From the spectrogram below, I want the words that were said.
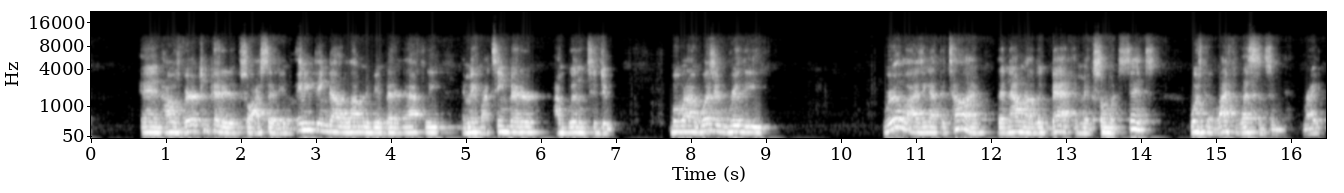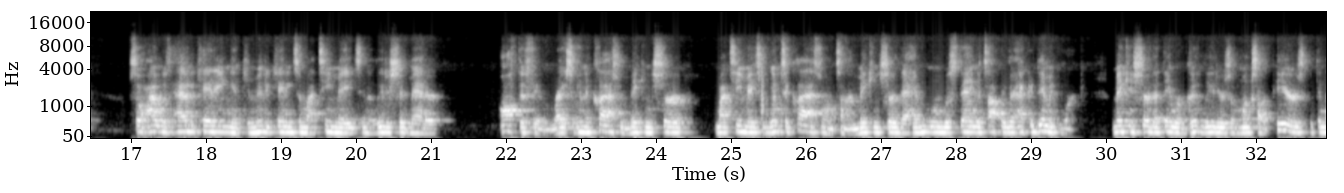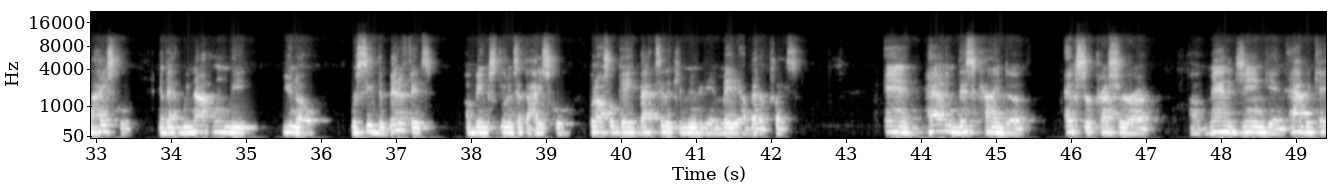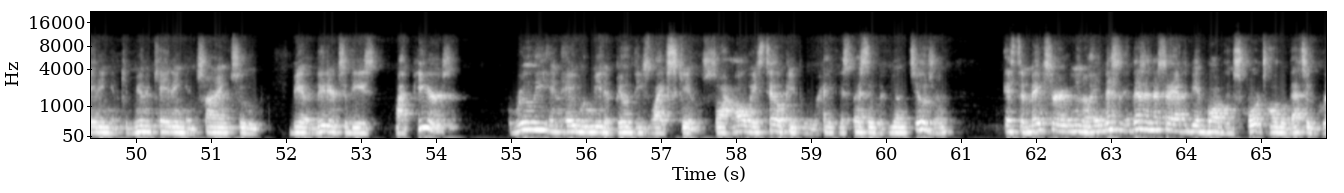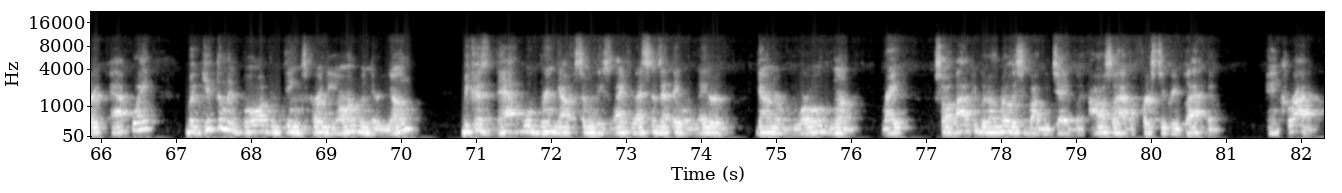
And I was very competitive. So I said, you know, anything that would allow me to be a better athlete and make my team better, I'm willing to do. But what I wasn't really realizing at the time that now when I look back, it makes so much sense was the life lessons in that, right? So I was advocating and communicating to my teammates in a leadership manner off the field, right? So in the classroom, making sure my teammates went to class on time, making sure that everyone was staying atop of their academic work, making sure that they were good leaders amongst our peers within the high school and that we not only, you know, received the benefits of being students at the high school, but also gave back to the community and made it a better place. And having this kind of extra pressure of, of managing and advocating and communicating and trying to be a leader to these my peers really enabled me to build these life skills. So I always tell people, especially with young children, is to make sure, you know, it, it doesn't necessarily have to be involved in sports, although that's a great pathway, but get them involved in things early on when they're young, because that will bring out some of these life lessons that they will later down the road learn, right? So a lot of people don't know this about me, Jay, but I also have a first degree black belt in karate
